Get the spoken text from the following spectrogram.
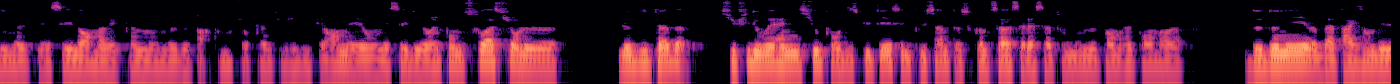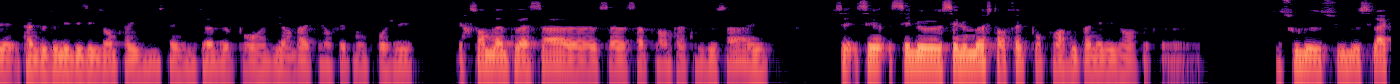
euh, qui est assez énorme avec plein de monde de partout, sur plein de sujets différents, mais on essaye de répondre soit sur le, le GitHub, suffit d'ouvrir une issue pour discuter, c'est le plus simple, parce que comme ça, ça laisse à tout le monde le temps de répondre, euh, de donner, euh, bah, par exemple, des, enfin, de donner des exemples à une liste, à GitHub, pour dire, bah, tiens, en fait, mon projet, il ressemble un peu à ça, euh, ça, ça plante à cause de ça. Et c'est, le, c'est le must en fait pour pouvoir dépanner les gens. En fait. Euh, Sous le, sous le Slack,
